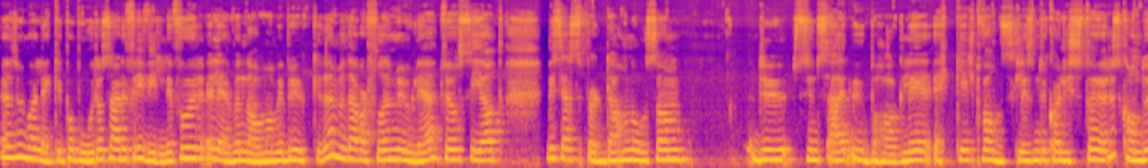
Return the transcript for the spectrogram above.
Eh, som vi bare legger på bordet, og Så er det frivillig for eleven da om man vil bruke det, men det er i hvert fall en mulighet ved å si at hvis jeg spør deg om noe som du syns er ubehagelig, ekkelt, vanskelig, som du ikke har lyst til å gjøre, så kan du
